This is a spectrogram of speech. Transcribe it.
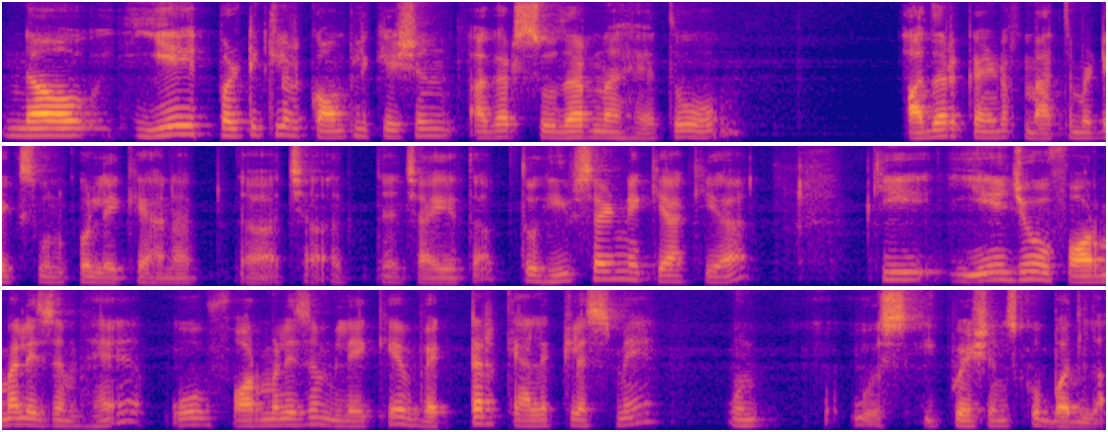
नाउ ये पर्टिकुलर कॉम्प्लिकेशन अगर सुधरना है तो अदर काइंड ऑफ़ मैथमेटिक्स उनको लेके आना चाहिए था। तो हीव साइड ने क्या किया? कि ये जो फॉर्मलिज्म है, वो फॉर्मलिज्म लेके वेक्टर कैलकुलस में उन, उस इक्वेशंस को बदला।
